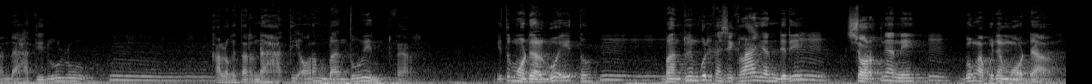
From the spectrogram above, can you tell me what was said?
rendah hati dulu. Hmm, kalau kita rendah hati orang bantuin fair itu modal gue itu. Hmm, bantuin gue dikasih klien. Jadi shortnya nih gue nggak punya modal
